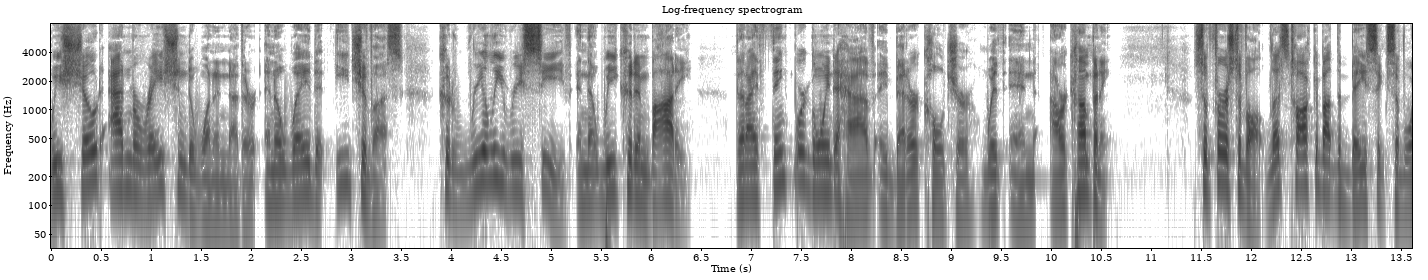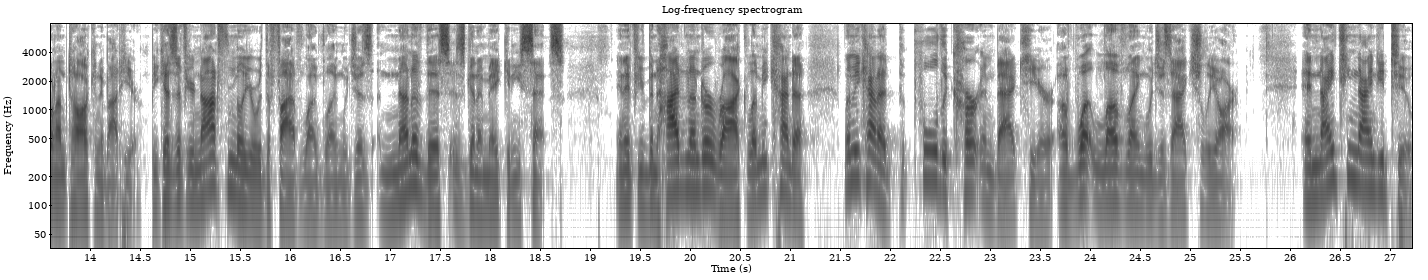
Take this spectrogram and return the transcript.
we showed admiration to one another in a way that each of us could really receive and that we could embody, then I think we're going to have a better culture within our company. So, first of all, let's talk about the basics of what I'm talking about here. Because if you're not familiar with the five love languages, none of this is going to make any sense. And if you've been hiding under a rock, let me kind of let me kind of pull the curtain back here of what love languages actually are. In 1992,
